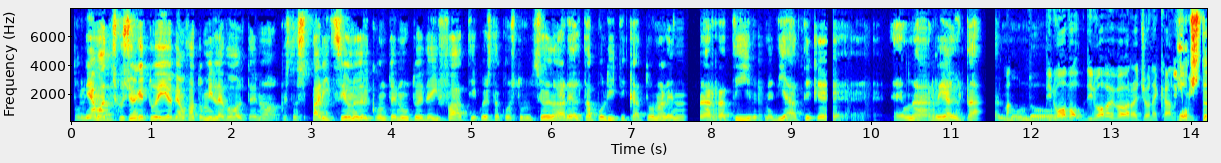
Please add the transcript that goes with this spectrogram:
torniamo alla discussione che tu e io abbiamo fatto mille volte, no? questa sparizione del contenuto e dei fatti questa costruzione della realtà politica attorno alle narrative mediatiche eh, è una realtà del Ma mondo. Di nuovo, di nuovo aveva ragione Carl post,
